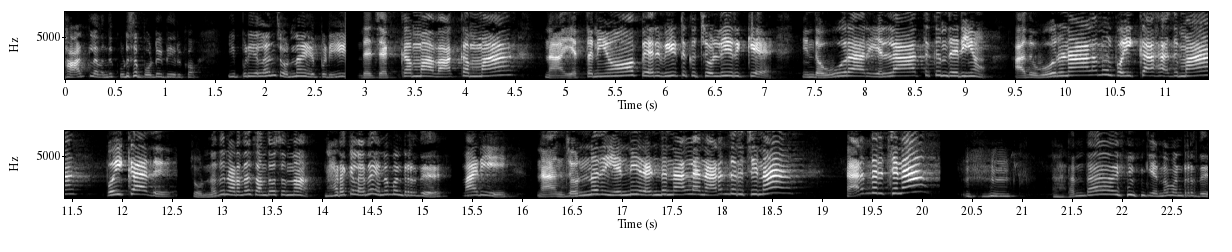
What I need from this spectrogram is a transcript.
காட்டுல வந்து குடிசை போட்டுட்டு இருக்கோம். இப்படியெல்லாம் சொன்னா எப்படி? இந்த செக்கம்மா வாக்கம்மா நான் எத்தனையோ பேர் வீட்டுக்கு சொல்லி இருக்கேன் இந்த ஊரார் எல்லாத்துக்கும் தெரியும். அது ஒரு நாளும் பொய்க்காகாதுமா? பொய்க்காது. சொன்னது நடந்த சந்தோஷம் தான் நடக்கலன்னா என்ன பண்றது? மாடி நான் சொன்னது எண்ணி ரெண்டு நாள்ல நடந்துருச்சுனா நடந்துருச்சுனா நடந்தா என்ன பண்றது?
